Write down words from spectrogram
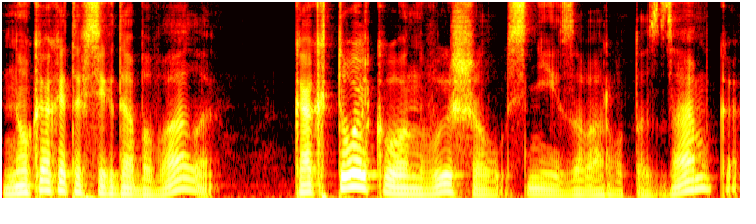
Но, как это всегда бывало, как только он вышел с ней за ворота замка,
